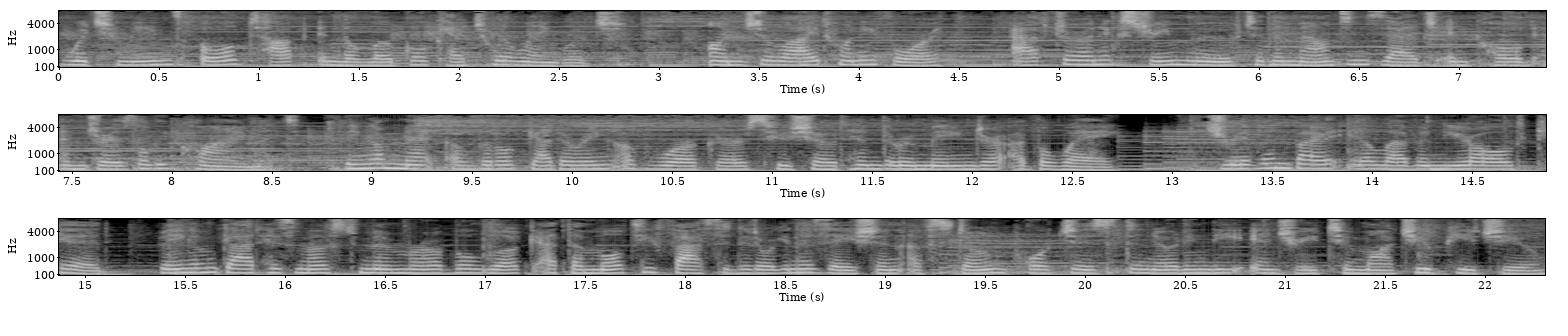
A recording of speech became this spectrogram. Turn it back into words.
which means old top in the local Quechua language. On July 24, after an extreme move to the mountain's edge in cold and drizzly climate, Bingham met a little gathering of workers who showed him the remainder of the way. Driven by an 11-year-old kid, Bingham got his most memorable look at the multifaceted organization of stone porches denoting the entry to Machu Picchu.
